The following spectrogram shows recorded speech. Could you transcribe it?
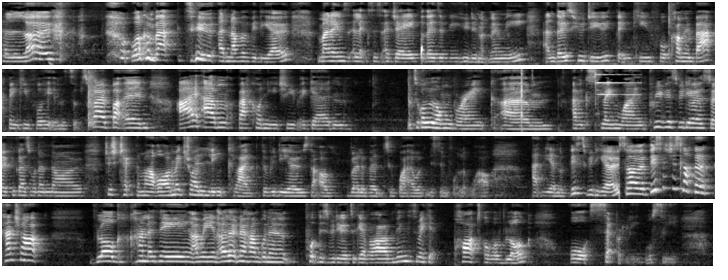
hello. Welcome back to another video. My name is Alexis Adjei for those of you who do not know me. And those who do thank you for coming back. Thank you for hitting the subscribe button. I am back on youtube again. We took a long break. Um i've explained why in previous videos so if you guys want to know just check them out. Or i'll make sure i link like the videos that are relevant to why i went missing for a little while at the end of this video. So this is just like a catch up vlog kind of thing. I mean, I don't know how I'm going to put this video together. I'm thinking to make it part of a vlog or separately. We'll see.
